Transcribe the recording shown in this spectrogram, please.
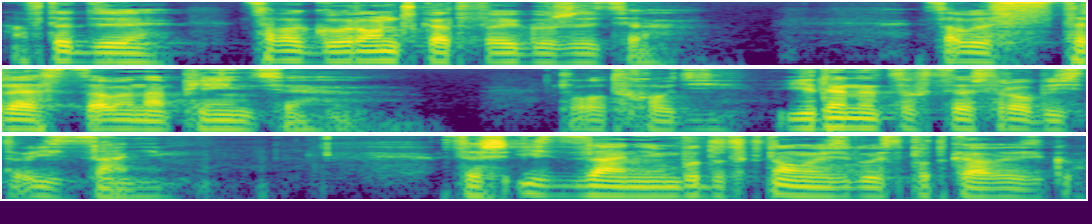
A wtedy cała gorączka Twojego życia, cały stres, całe napięcie, to odchodzi. Jedyne, co chcesz robić, to iść za Nim. Chcesz iść za Nim, bo dotknąłeś Go i spotkałeś Go.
